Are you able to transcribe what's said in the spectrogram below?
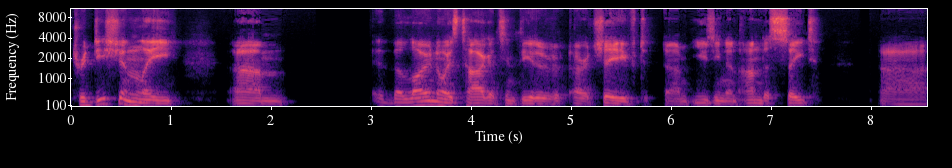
traditionally, um, the low noise targets in theatre are achieved um, using an under seat uh,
